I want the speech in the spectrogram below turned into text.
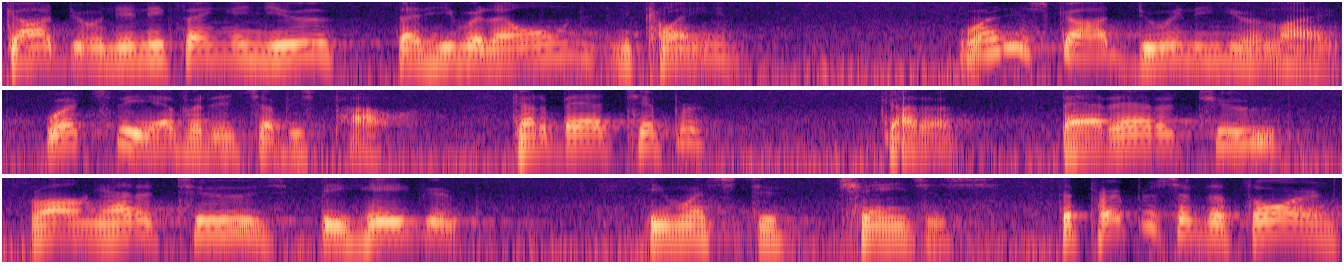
God doing anything in you that He would own and claim? What is God doing in your life? What's the evidence of His power? Got a bad temper? Got a bad attitude? Wrong attitudes? Behavior? He wants to change us. The purpose of the thorn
